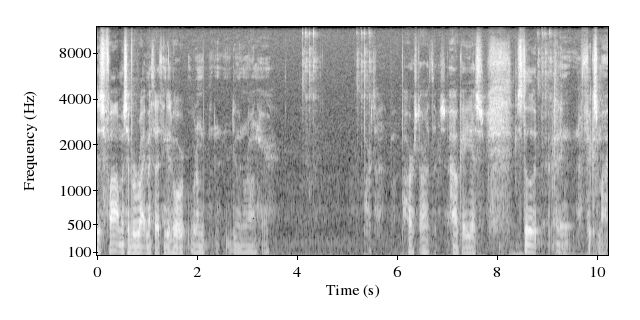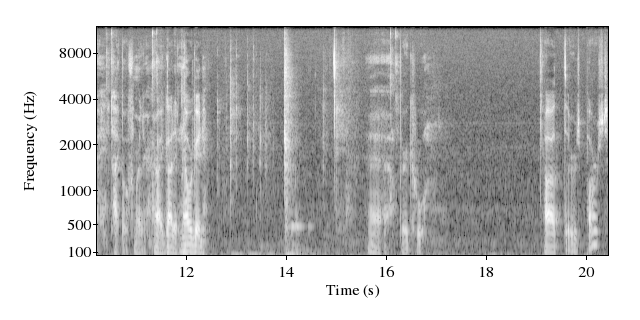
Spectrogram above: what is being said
This file must have a write method, I think is what, what I'm doing wrong here. Parse, parsed authors. Okay, yes. Still, I didn't fix my typo from earlier. All right, got it. Now we're good. Uh, very cool. Authors parsed.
